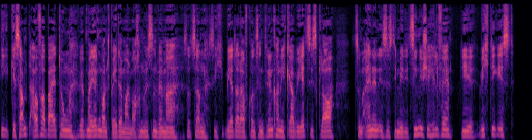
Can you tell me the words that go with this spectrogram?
die Gesamtaufarbeitung wird man irgendwann später mal machen müssen, wenn man sozusagen sich mehr darauf konzentrieren kann. Ich glaube, jetzt ist klar, zum einen ist es die medizinische Hilfe, die wichtig ist.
